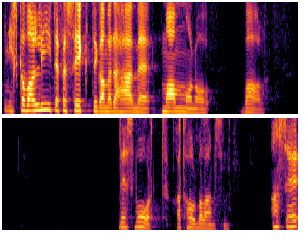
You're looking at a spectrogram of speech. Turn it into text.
ni ska vara lite försiktiga med det här med mammon och bal. Det är svårt att hålla balansen. Han säger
